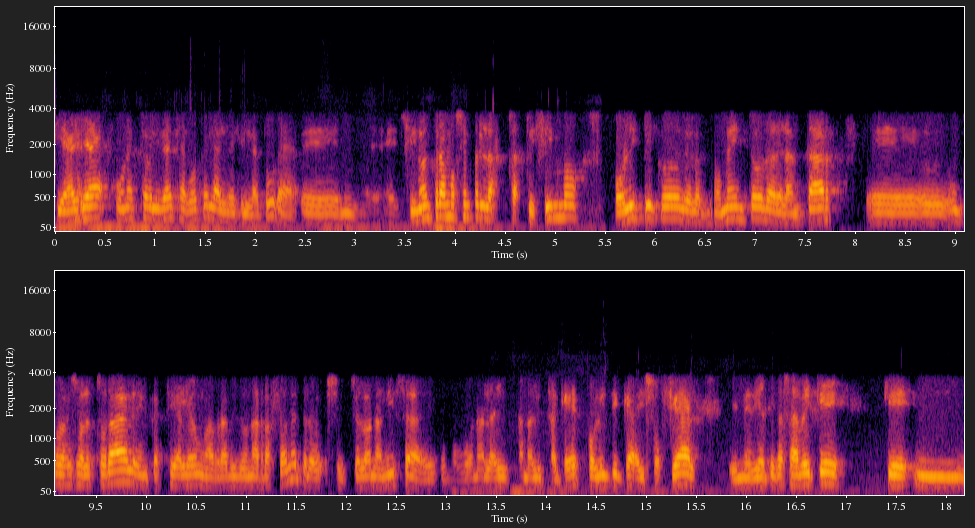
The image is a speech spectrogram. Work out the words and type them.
que haya una estabilidad y se agote la legislatura. Eh, eh, si no entramos siempre en los tacticismos políticos de los momentos, de adelantar eh, un proceso electoral, en Castilla y León habrá habido unas razones, pero si usted lo analiza, como buena analista que es política y social y mediática, sabe que que mm,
